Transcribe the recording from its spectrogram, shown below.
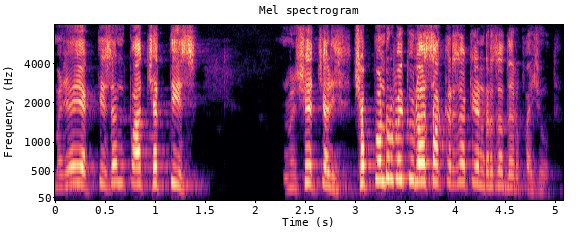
म्हणजे एकतीस आणि पाच छत्तीस म्हणजे शेहेचाळीस छप्पन रुपये किलो हा साखरचा टेंडरचा दर पाहिजे होता.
